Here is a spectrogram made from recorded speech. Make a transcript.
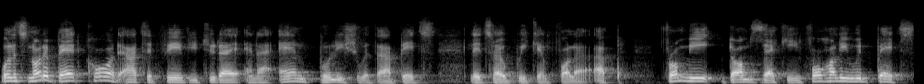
Well, it's not a bad card out at Fairview today, and I am bullish with our bets. Let's hope we can follow up. From me, Dom Zaki, for Hollywood Bets,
